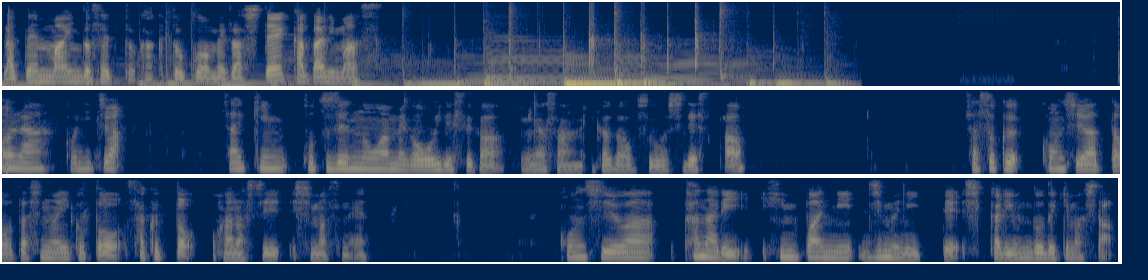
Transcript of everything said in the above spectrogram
ラテンマインドセット獲得を目指して語ります。 Hola、こんにちは。最近突然の大雨が多いですが、皆さんいかがお過ごしですか？早速、今週あった私のいいことをサクッとお話ししますね。今週はかなり頻繁にジムに行ってしっかり運動できました。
